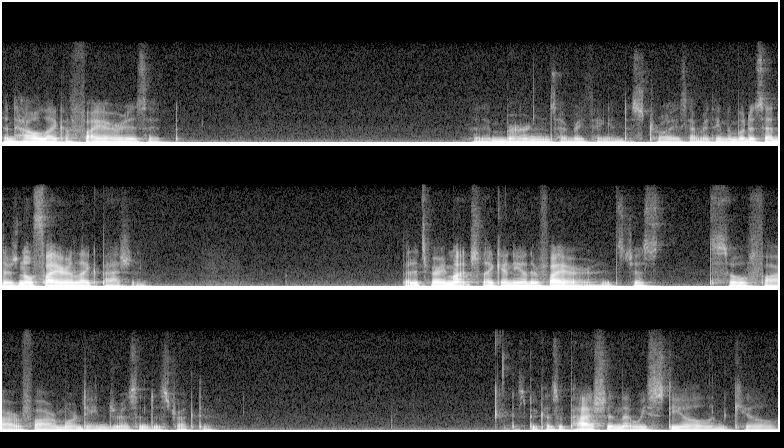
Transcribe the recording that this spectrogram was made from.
And how like a fire is it? That it burns everything and destroys everything. The Buddha said there's no fire like passion. But it's very much like any other fire. It's just so far, far more dangerous and destructive. It's because of passion that we steal and kill.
